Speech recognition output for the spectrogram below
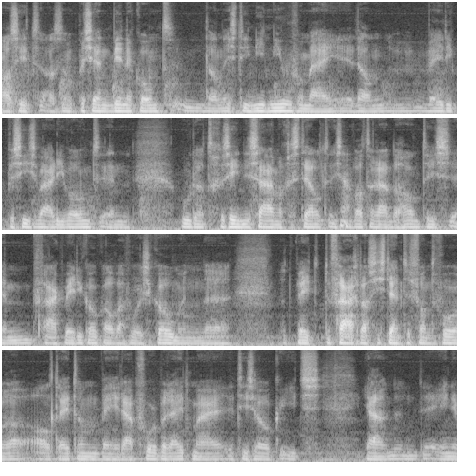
als, als een patiënt binnenkomt, dan is die niet nieuw voor mij. Dan weet ik precies waar die woont en hoe dat gezin is samengesteld is en wat er aan de hand is. En vaak weet ik ook al waarvoor ze komen. Eh, dat weet de vragende assistent is van tevoren altijd, dan ben je daarop voorbereid. Maar het is ook iets, ja, de- de ene,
